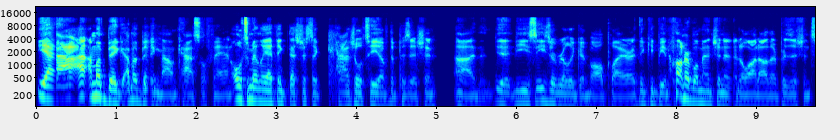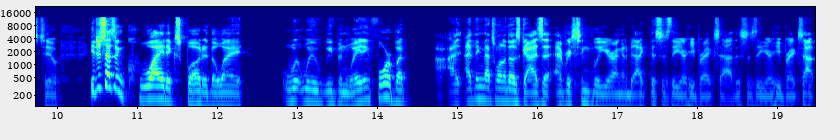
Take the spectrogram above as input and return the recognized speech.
Yeah, I, am a big I'm a big Mountcastle fan. Ultimately, I think that's just a casualty of the position. Uh, he's he's a really good ball player. I think he'd be an honorable mention at a lot of other positions too. He just hasn't quite exploded the way we, we we've been waiting for. But I, I think that's one of those guys that every single year I'm going to be like, this is the year he breaks out. This is the year he breaks out.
